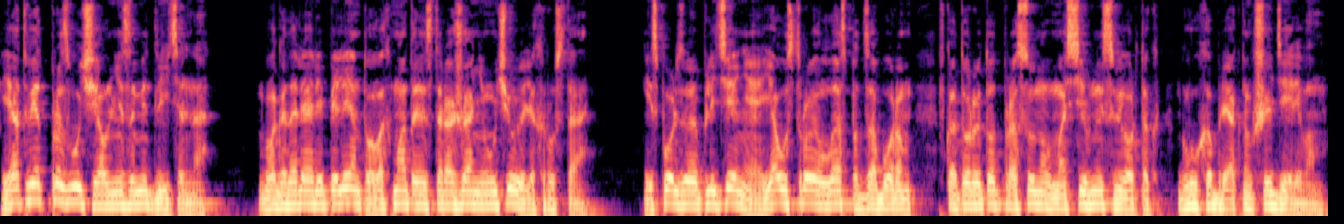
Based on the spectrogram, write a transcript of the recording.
и ответ прозвучал незамедлительно. Благодаря репелленту лохматые сторожа не учуяли хруста. Используя плетение, я устроил лаз под забором, в который тот просунул массивный сверток, глухо брякнувший деревом.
